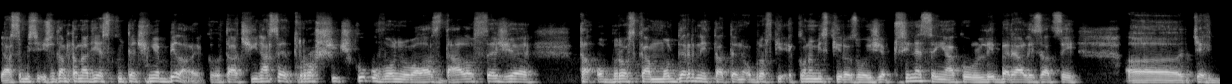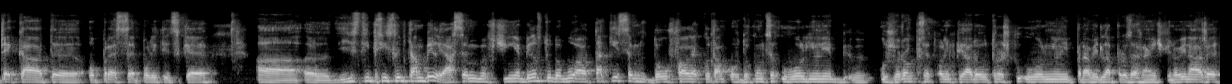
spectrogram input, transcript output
já si myslím, že tam ta naděje skutečně byla. Jako ta Čína se trošičku uvolňovala. Zdálo se, že ta obrovská modernita, ten obrovský ekonomický rozvoj, že přinese nějakou liberalizaci uh, těch dekád uh, oprese politické a uh, jistý příslip tam byl. Já jsem v Číně byl v tu dobu a taky jsem doufal, jako tam dokonce uvolnili uh, už rok před olympiádou, trošku uvolnili pravidla pro zahraniční novináře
